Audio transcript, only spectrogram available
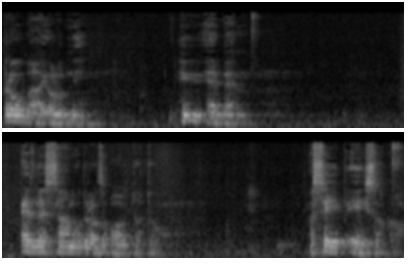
Próbálj aludni. Hű ebben. Ez lesz számodra az altató. A szép éjszaka,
